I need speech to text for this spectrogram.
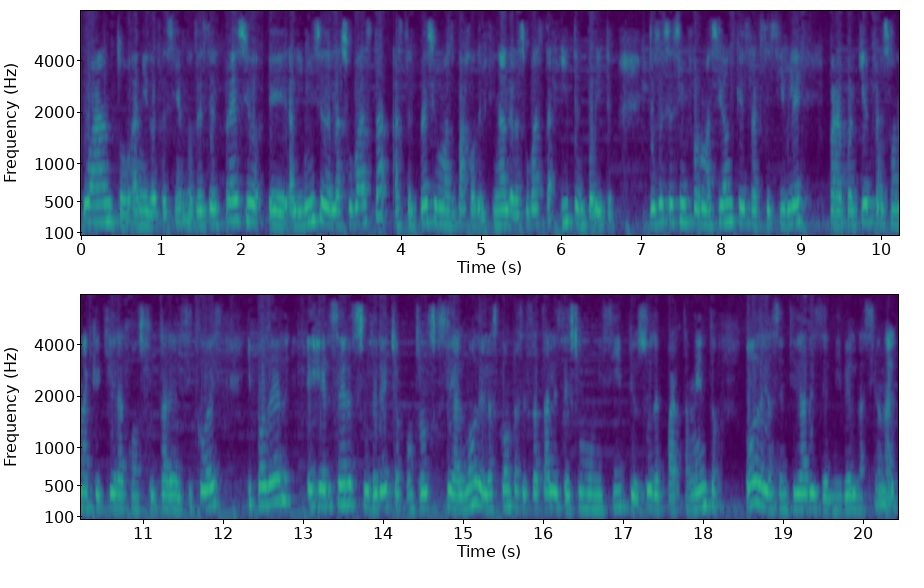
cuánto han ido ofreciendo, desde el precio eh, al inicio de la subasta hasta el precio más bajo del final de la subasta, ítem por. Entonces es información que es accesible para cualquier persona que quiera consultar el SICOES y poder ejercer su derecho a control social, ¿no? De las compras estatales de su municipio, su departamento o de las entidades del nivel nacional.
